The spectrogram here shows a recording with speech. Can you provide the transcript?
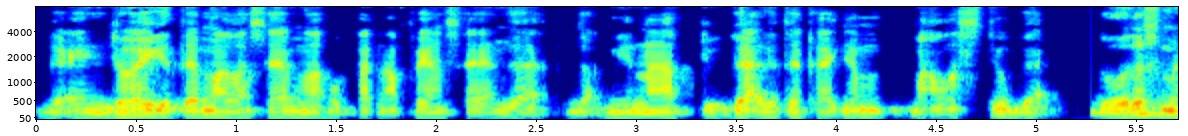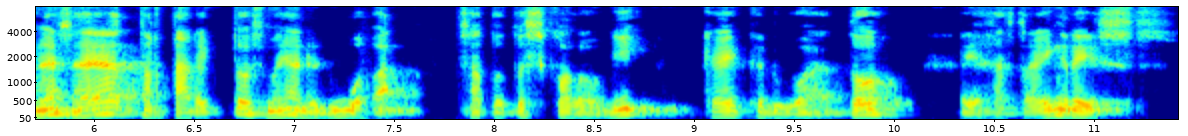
nggak enjoy gitu ya malah saya melakukan apa yang saya nggak nggak minat juga gitu ya kayaknya males juga dulu tuh sebenarnya saya tertarik tuh sebenarnya ada dua. Satu tuh psikologi, kayak kedua tuh ya sastra Inggris.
